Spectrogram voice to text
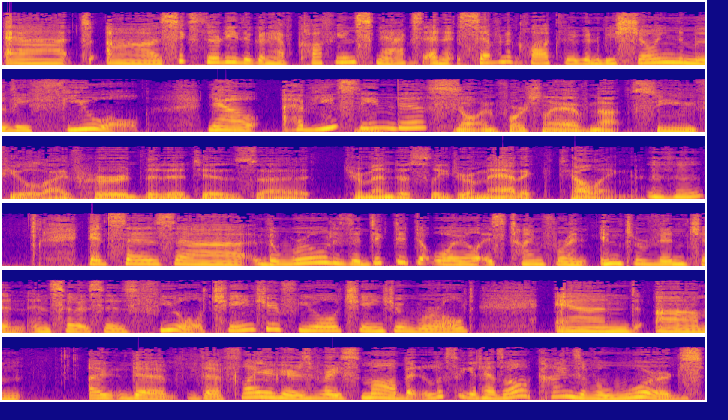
at uh, six thirty, they're going to have coffee and snacks, and at seven o'clock, they're going to be showing the movie Fuel. Now, have you seen this? No, unfortunately, I have not seen Fuel. I've heard that it is uh, tremendously dramatic telling. Mm-hmm. It says uh, the world is addicted to oil. It's time for an intervention, and so it says fuel. Change your fuel, change your world, and um, uh, the the flyer here is very small, but it looks like it has all kinds of awards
